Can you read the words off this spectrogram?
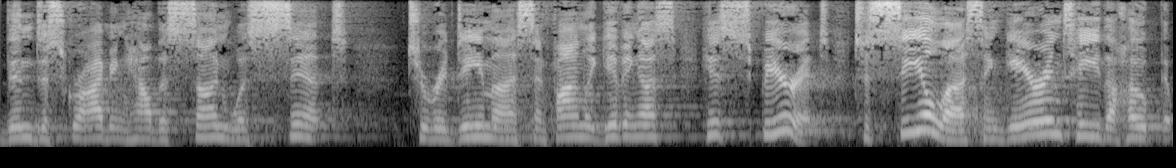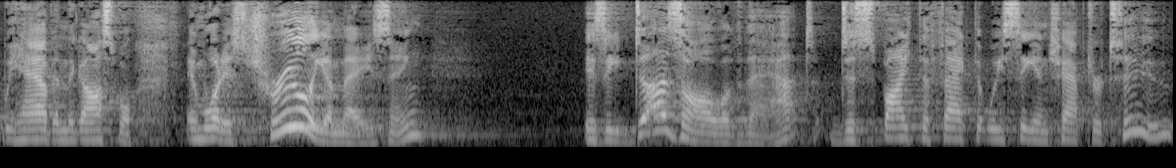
then describing how the Son was sent to redeem us, and finally giving us His Spirit to seal us and guarantee the hope that we have in the gospel. And what is truly amazing is He does all of that despite the fact that we see in chapter 2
